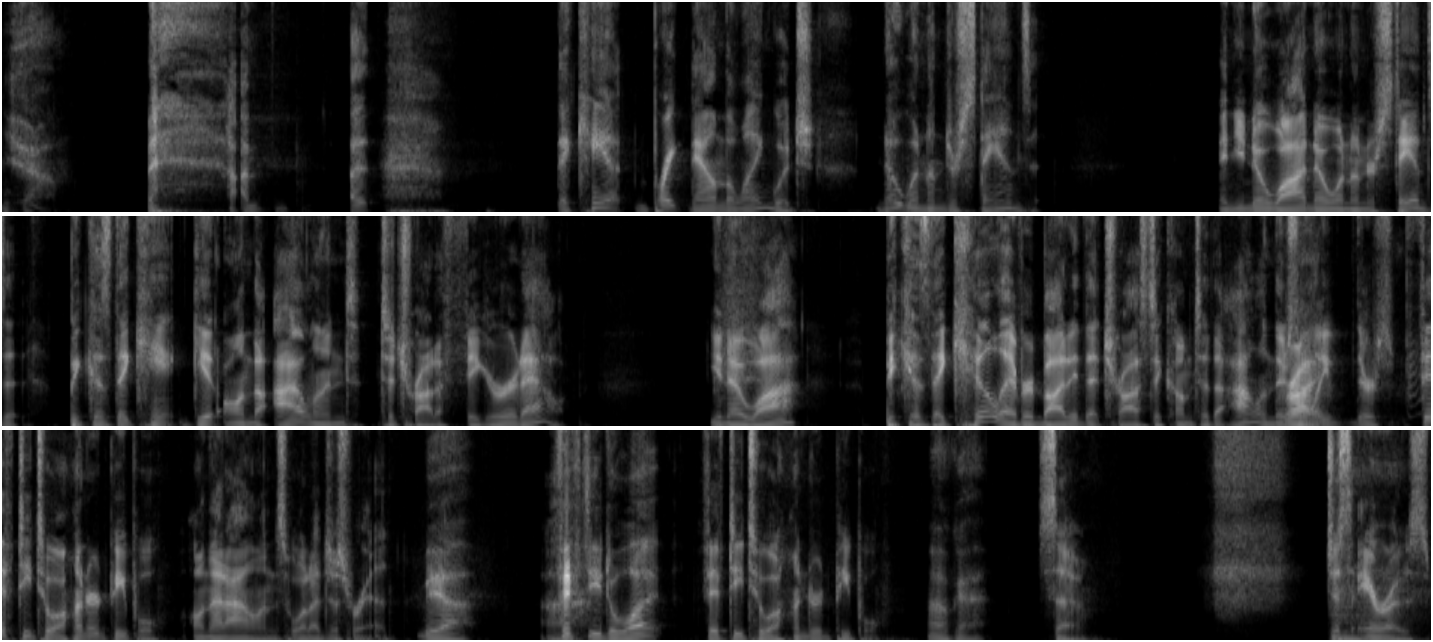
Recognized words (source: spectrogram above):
yeah. I'm, uh, they can't break down the language. No one understands it. And you know why no one understands it? Because they can't get on the island to try to figure it out. You know why? Because they kill everybody that tries to come to the island. There's Right. only there's 50 to 100 people on that island is what I just read. Yeah. Uh, 50 to what? 50 to 100 people. Okay. So just Mhm. arrows.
